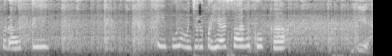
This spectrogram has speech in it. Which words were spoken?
Berarti mencuri perhiasanku, Kak. Iya.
